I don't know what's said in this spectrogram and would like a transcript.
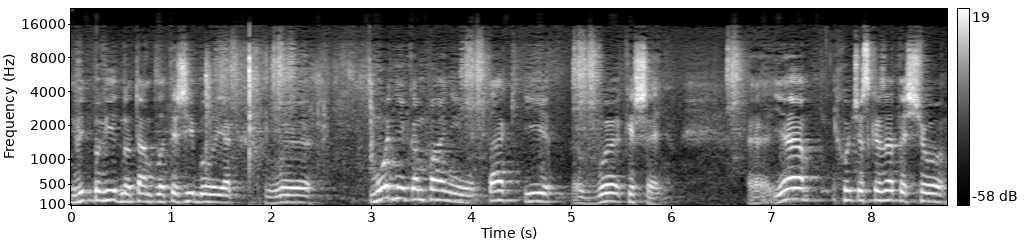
відповідно там платежі були як в модній компанії, так і в кишеню. Е, Я хочу сказати, що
